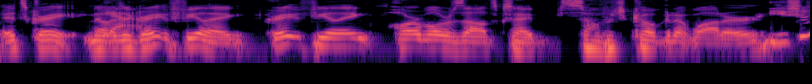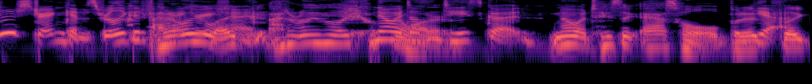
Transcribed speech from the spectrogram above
It's great. No, it's a great feeling. Great feeling. Horrible results because I had so much coconut water. you should just drink it. It's really good for hydration. I don't really like. I don't really like coconut no, it doesn't water. taste good. No, it tastes like asshole. But it's Yeah. like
